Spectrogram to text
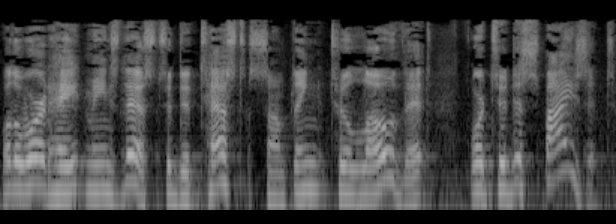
Well, the word hate means this to detest something, to loathe it, or to despise it.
